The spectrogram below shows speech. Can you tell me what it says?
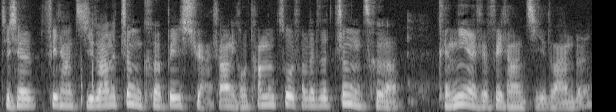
这些非常极端的政客被选上了以后，他们做出来的政策。肯定也是非常极端的，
